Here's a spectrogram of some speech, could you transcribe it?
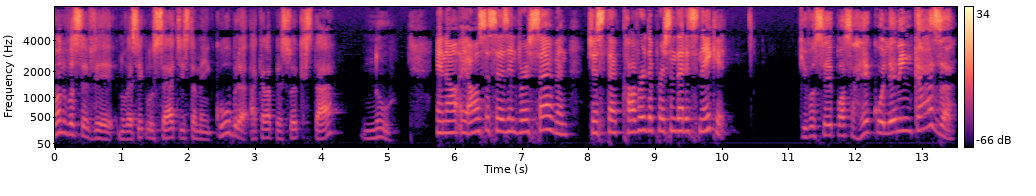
Quando você vê no versículo 7, diz também: cubra aquela pessoa que está nu. And it also says in verse 7, just cover the person that is naked. Que você possa recolher em casa.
